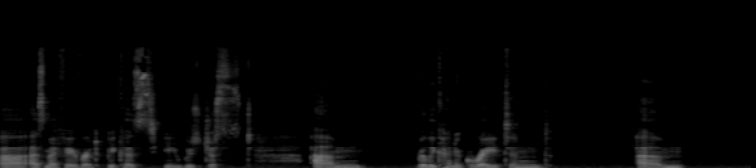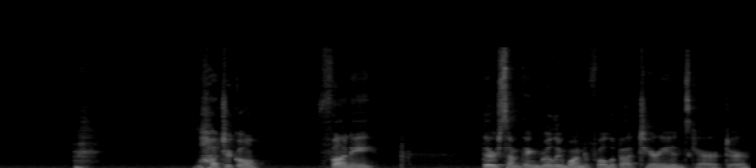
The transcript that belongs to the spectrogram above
uh, as my favorite because he was just um, really kind of great and um, logical, funny. There's something really wonderful about Tyrion's character.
